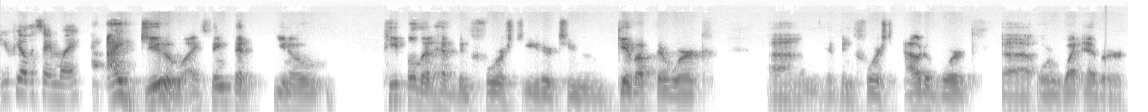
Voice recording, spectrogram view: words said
Do you feel the same way? I do. I think that, you know, people that have been forced either to give up their work, um, have been forced out of work, uh, or whatever,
